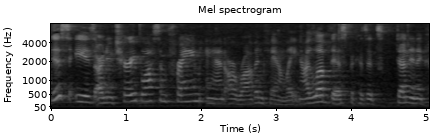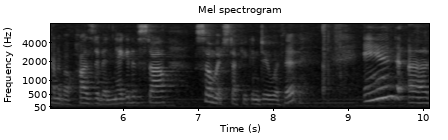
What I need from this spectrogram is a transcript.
this is our new cherry blossom frame and our robin family. Now I love this because it's done in a kind of a positive and negative style. So much stuff you can do with it. And a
